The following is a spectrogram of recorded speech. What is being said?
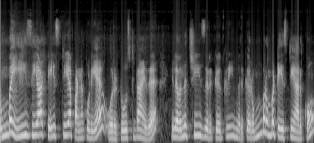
ரொம்ப ஈஸியாக டேஸ்டியாக பண்ணக்கூடிய ஒரு டோஸ்ட் தான் இது. இதில் வந்து சீஸ் இருக்குது க்ரீம் இருக்குது ரொம்ப ரொம்ப டேஸ்டியாக இருக்கும்.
